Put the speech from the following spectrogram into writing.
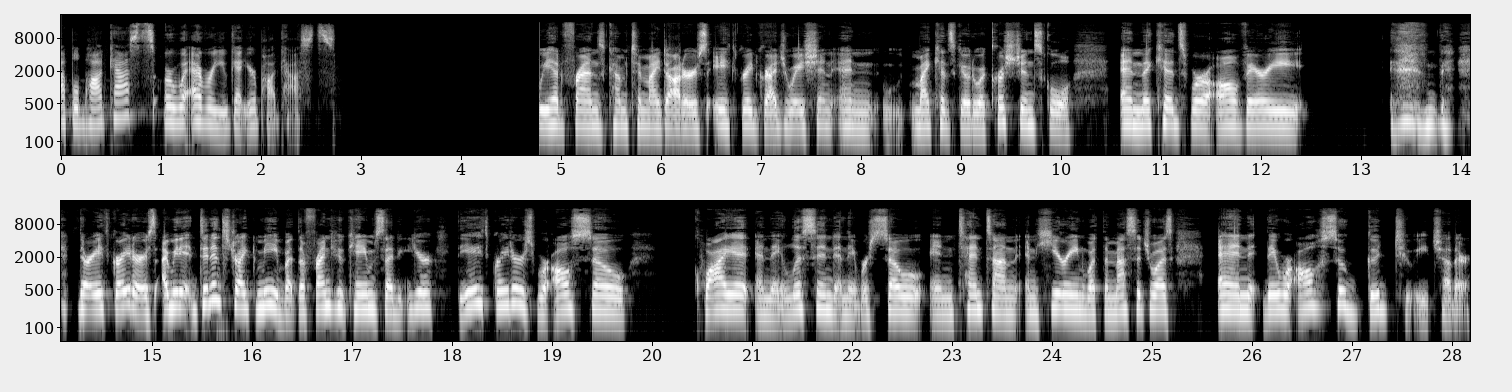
Apple Podcasts, or wherever you get your podcasts. We had friends come to my daughter's eighth grade graduation, and my kids go to a Christian school, and the kids were all very they're eighth graders. I mean, it didn't strike me, but the friend who came said, You're the eighth graders were all so quiet and they listened and they were so intent on and hearing what the message was. And they were all so good to each other.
